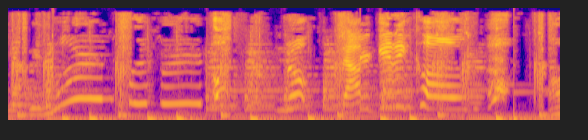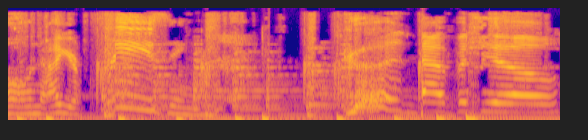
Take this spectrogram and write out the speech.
You're getting warm, Clifford. Oh, no, now you're getting cold. Oh, now you're freezing. Good, Daffodil.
